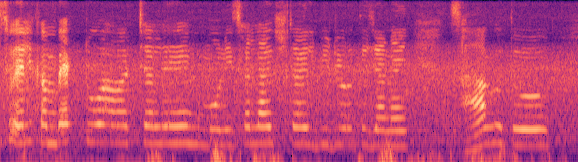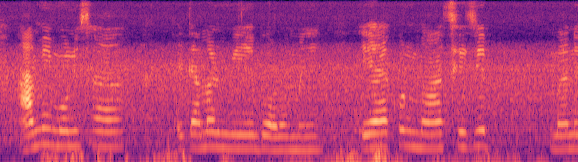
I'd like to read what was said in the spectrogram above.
Guys welcome back to our channel Manisha lifestyle ভিডিওতে জানাই স্বাগত। আমি মনীষা, এটা আমার মেয়ে, বড় মেয়ে। এ এখন মা সেজে মানে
